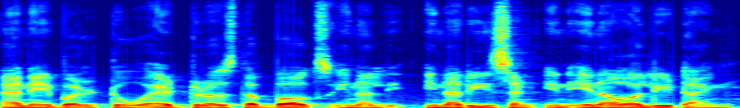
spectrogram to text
and able to address the bugs in a in a recent in, in a early time.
